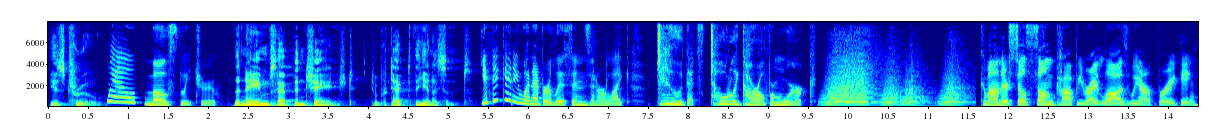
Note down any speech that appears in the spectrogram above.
is true. Well, mostly true. The names have been changed to protect the innocent. You think anyone ever listens and are like, dude, that's totally Carl from work? Come on, there's still some copyright laws we aren't breaking.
